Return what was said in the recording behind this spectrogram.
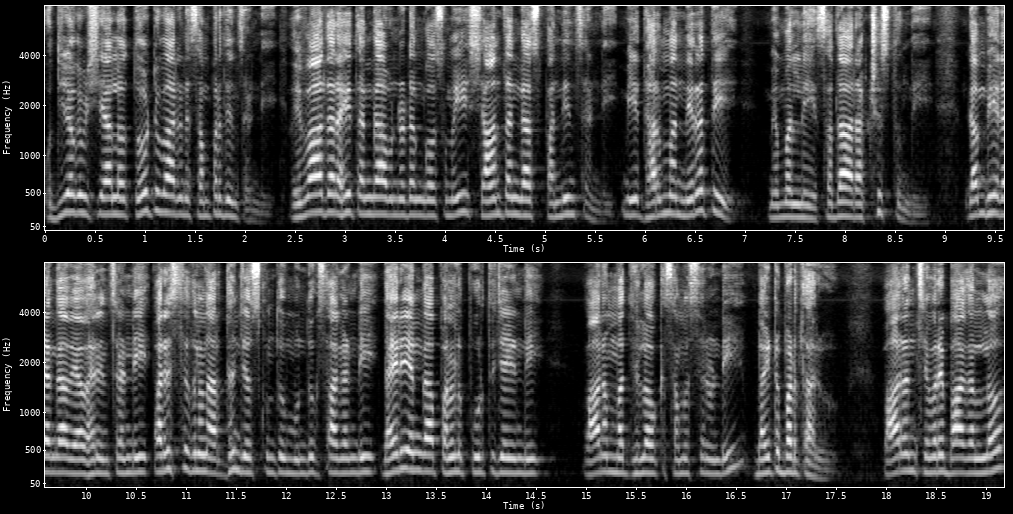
ఉద్యోగ విషయాల్లో తోటి వారిని సంప్రదించండి. వివాదరహితంగా ఉండటం కోసమై శాంతంగా స్పందించండి. మీ ధర్మ నిరతి మిమ్మల్ని సదా రక్షిస్తుంది. గంభీరంగా వ్యవహరించండి. పరిస్థితులను అర్థం చేసుకుంటూ ముందుకు సాగండి. ధైర్యంగా పనులు పూర్తి చేయండి. వారం మధ్యలో ఒక సమస్య నుండి బయటపడతారు. వారం చివరి భాగంలో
